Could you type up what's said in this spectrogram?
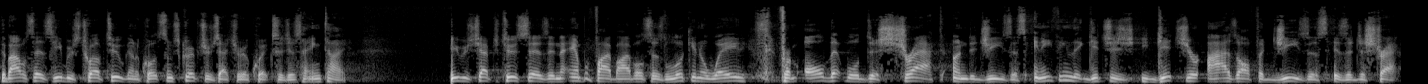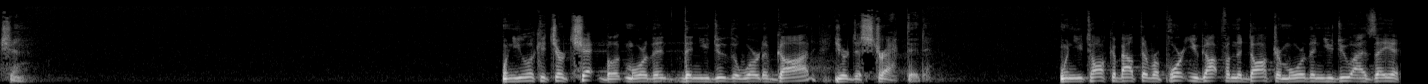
The Bible says Hebrews 12 2. I'm going to quote some scriptures at you real quick, so just hang tight. Hebrews chapter 2 says in the Amplified Bible, it says, looking away from all that will distract unto Jesus. Anything that gets, you, gets your eyes off of Jesus is a distraction. When you look at your checkbook more than, than you do the Word of God, you're distracted. When you talk about the report you got from the doctor more than you do Isaiah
